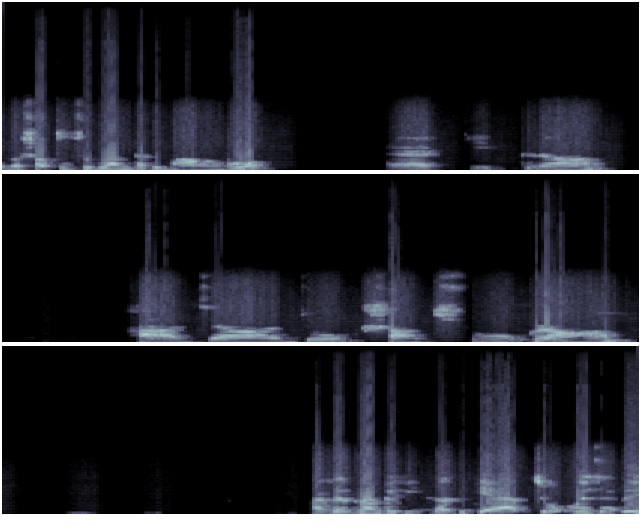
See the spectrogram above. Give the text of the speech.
এবার সতেরোশো গ্রামটাকে ভাঙবো। এক কিগ্রা হাজার যোগ সাতশো গ্রাম। হাজার গ্রামটা কিগ্রার দিকে এক যোগ হয়ে যাবে।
